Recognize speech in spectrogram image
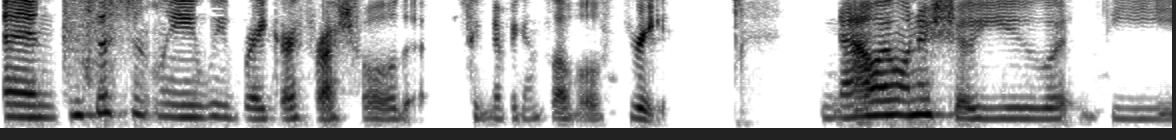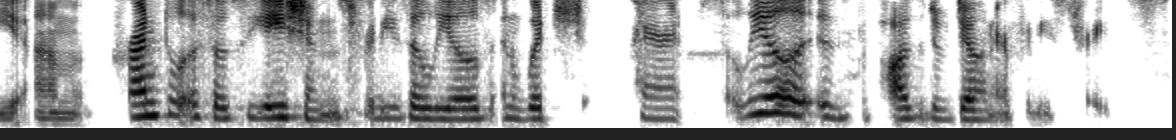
And consistently, we break our threshold significance level of three. Now I want to show you the um, parental associations for these alleles and which parent's allele is the positive donor for these traits.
